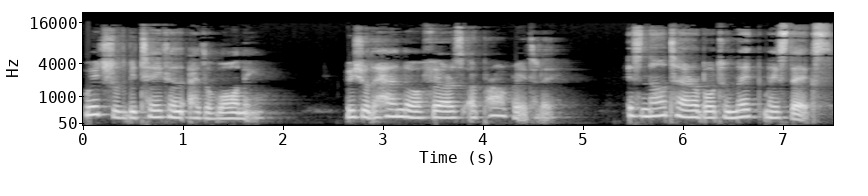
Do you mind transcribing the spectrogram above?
which should be taken as a warning. We should handle affairs appropriately. It's not terrible to make mistakes,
